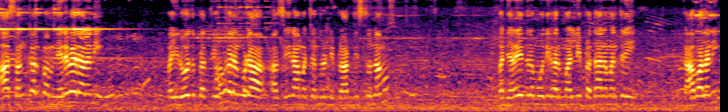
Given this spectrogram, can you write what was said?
ఆ సంకల్పం నెరవేరాలని మరి ఈరోజు ప్రతి ఒక్కరం కూడా ఆ శ్రీరామచంద్రుడిని ప్రార్థిస్తున్నాము. మరి నరేంద్ర మోదీ గారు మళ్ళీ ప్రధానమంత్రి కావాలని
